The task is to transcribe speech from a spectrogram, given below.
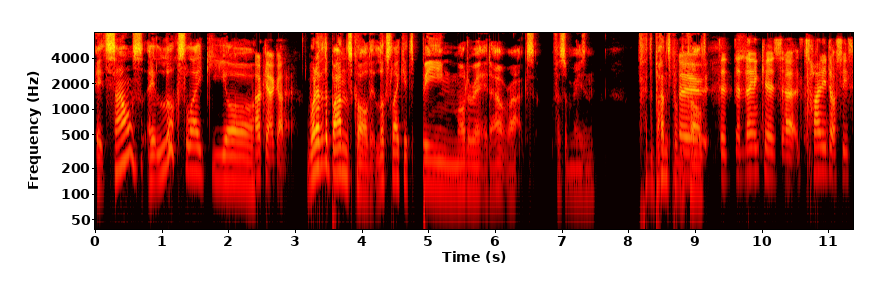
it sounds. It looks like your Okay, I got it. whatever the band's called. It looks like it's being moderated out Rax for some reason. the band's probably So called. the the link is uh, tiny.cc.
